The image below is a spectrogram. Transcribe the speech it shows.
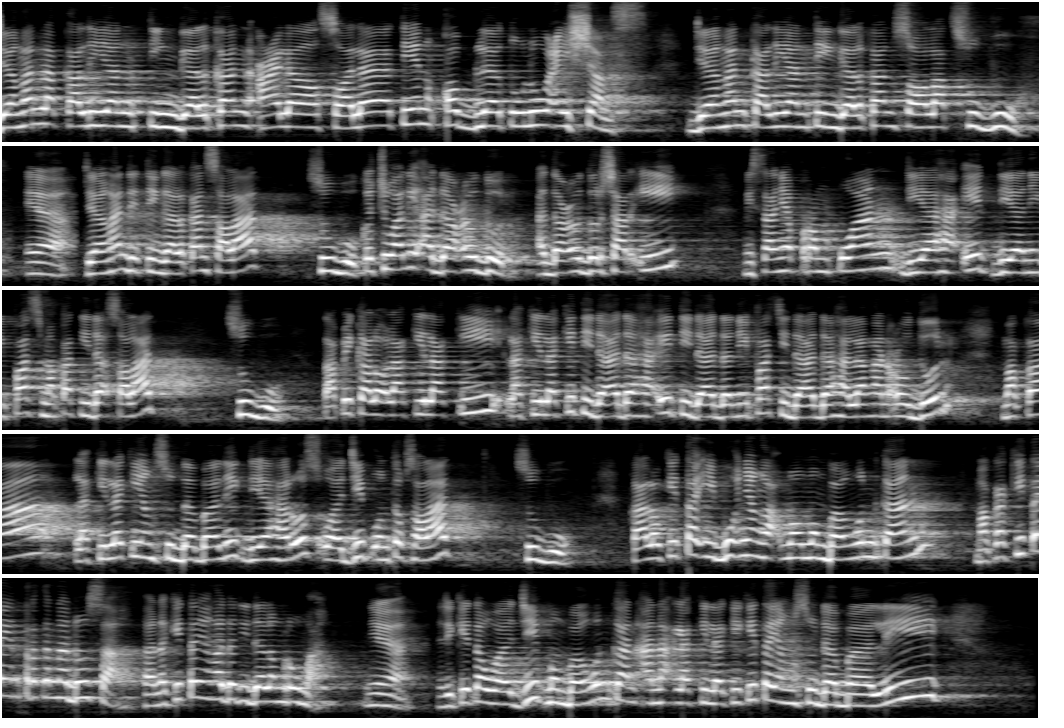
janganlah kalian tinggalkan ala salatin qabla tulu'i syams. Jangan kalian tinggalkan salat subuh. Ya, jangan ditinggalkan salat subuh kecuali ada udur. Ada udur syar'i, misalnya perempuan dia haid, dia nifas maka tidak salat subuh. Tapi kalau laki-laki, laki-laki tidak ada haid, tidak ada nifas, tidak ada halangan udur, maka laki-laki yang sudah balik dia harus wajib untuk salat subuh. Kalau kita ibunya nggak mau membangunkan, maka kita yang terkena dosa karena kita yang ada di dalam rumah. Ya. Jadi kita wajib membangunkan anak laki-laki kita yang sudah balik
